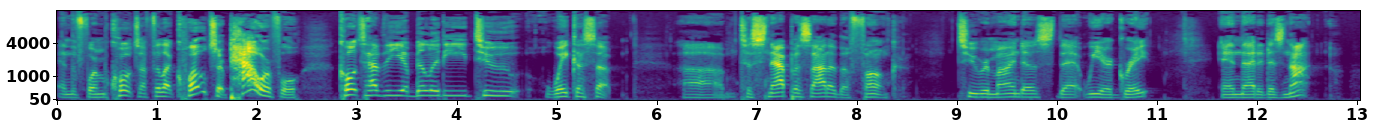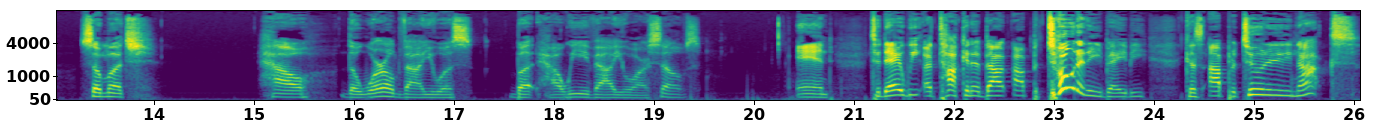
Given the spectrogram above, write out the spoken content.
in the form of quotes. I feel like quotes are powerful. Quotes have the ability to wake us up, um, to snap us out of the funk, to remind us that we are great and that it is not so much how the world value us, but how we value ourselves. And Today we are talking about opportunity, baby, because opportunity knocks.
